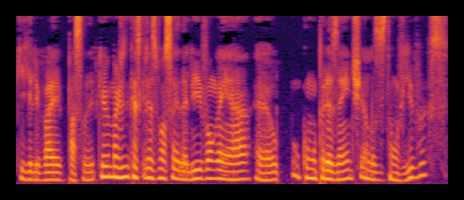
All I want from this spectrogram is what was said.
que, ele vai passar dali? Porque eu imagino que as crianças vão sair dali e vão ganhar é, o, como presente, elas estão vivas,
